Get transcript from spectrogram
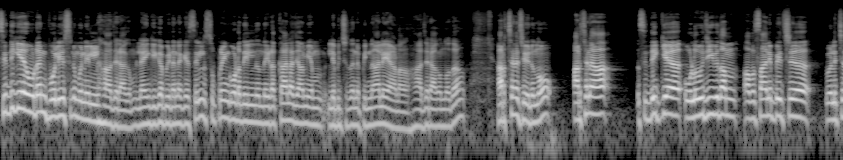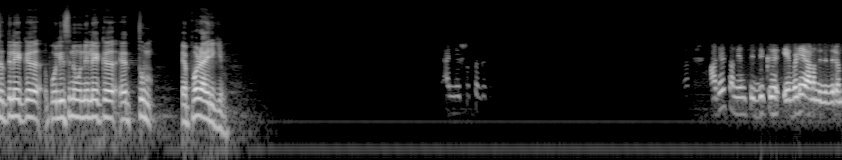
സിദ്ദിഖ് ഉടൻ പോലീസിന് മുന്നിൽ ഹാജരാകും. ലൈംഗിക പീഡന കേസിൽ സുപ്രീം കോടതിയിൽ നിന്ന് ഇടക്കാല ജാമ്യം ലഭിച്ചതിന് പിന്നാലെയാണ് ഹാജരാകുന്നത്. അർച്ചന ചേരുന്നു. അർച്ചന സിദ്ദിഖ് ഒളിവ് ജീവിതം അവസാനിപ്പിച്ച് വെളിച്ചത്തിലേക്ക് പോലീസിന് മുന്നിലേക്ക് എത്തും എപ്പോഴായിരിക്കും? അതേസമയം സിദ്ദിഖ് എവിടെയാണെന്ന വിവരം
